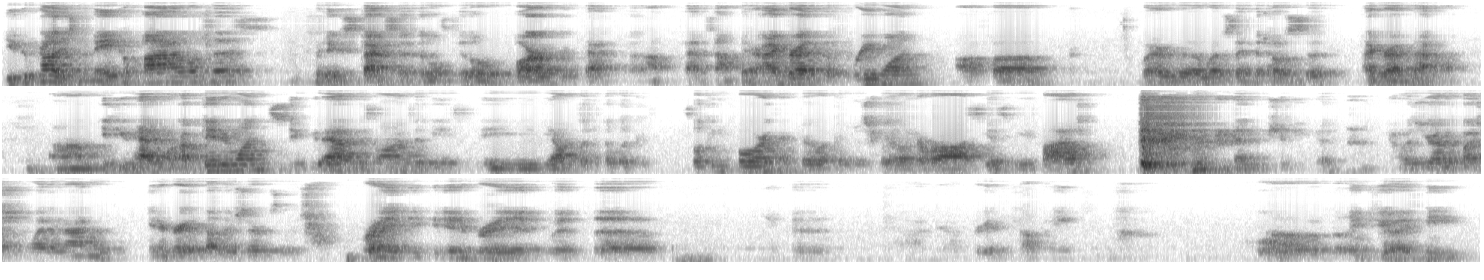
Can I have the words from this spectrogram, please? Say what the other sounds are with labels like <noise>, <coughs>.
you could probably just make a file of this, but it expects that it'll it'll bark if that uh, that's not there. I grabbed the free one off uh, whatever the website that hosts it. I grabbed that one. Um, if you had more updated ones, you could add as long as it needs the, the output it's looking for. I think they're looking just for like a raw CSV file. Then you should be good. And was your other question whether or not it would integrate with other services? Right, you could integrate it with, uh, like the, I forget the company. Or like GIP,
